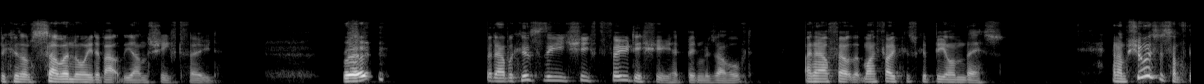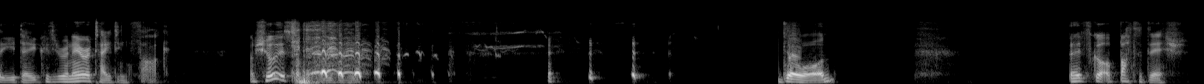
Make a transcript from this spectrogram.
because I'm so annoyed about the unsheathed food. Right. But now, because the sheathed food issue had been resolved, I now felt that my focus could be on this. And I'm sure this is something that you do because you're an irritating fuck. I'm sure it's something you do. Go on. They've got a butter dish.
